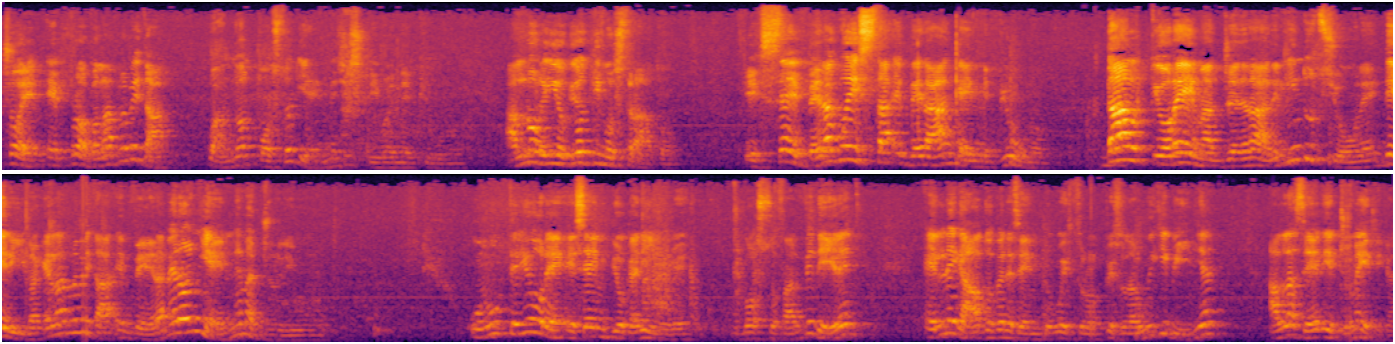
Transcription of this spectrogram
cioè è proprio la proprietà quando al posto di n ci scrivo n più 1. Allora io vi ho dimostrato che se è vera questa è vera anche n più 1 dal teorema generale dell'induzione deriva che la proprietà è vera per ogni n maggiore di 1. Un ulteriore esempio carino che vi posso far vedere è legato per esempio, questo l'ho preso da Wikipedia, alla serie geometrica.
